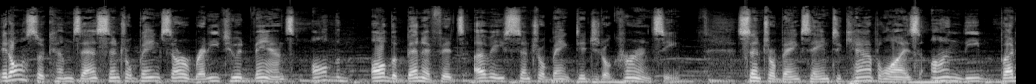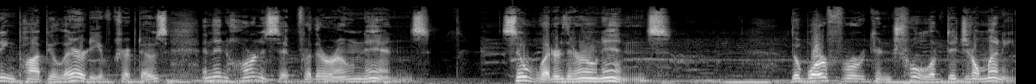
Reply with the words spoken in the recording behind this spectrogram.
It also comes as central banks are ready to advance all the all the benefits of a central bank digital currency. Central banks aim to capitalize on the budding popularity of cryptos and then harness it for their own ends. So what are their own ends? The war for control of digital money.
